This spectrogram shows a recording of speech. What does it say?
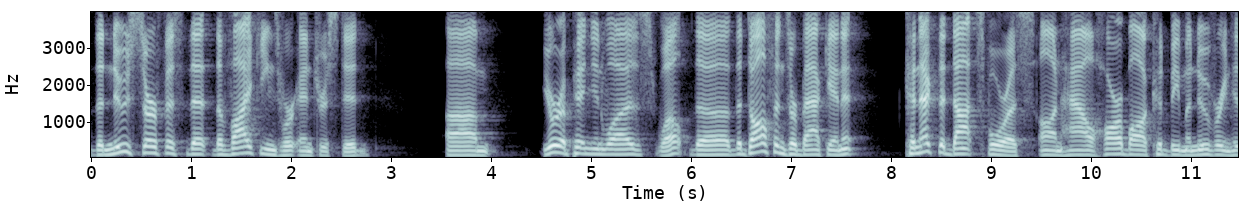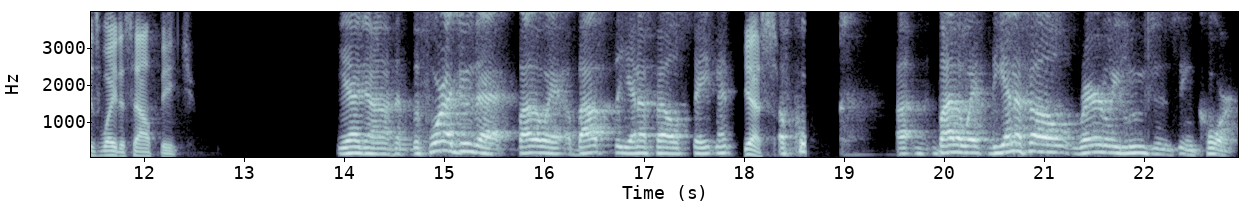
the news surfaced that the Vikings were interested, um, your opinion was, well, the the Dolphins are back in it. Connect the dots for us on how Harbaugh could be maneuvering his way to South Beach. Yeah, Jonathan. Before I do that, by the way, about the NFL statement. Yes. Of course. Uh, by the way, the NFL rarely loses in court.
